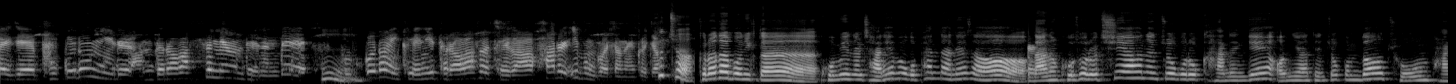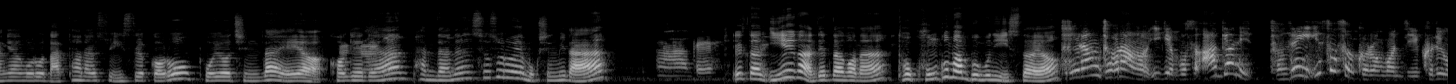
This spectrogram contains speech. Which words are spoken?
그러니까 이제 불구덩이를 안 들어갔으면 되는데 음. 불구덩이 괜히 들어가서 제가 화를 입은 거잖아요, 그죠? 그쵸. 그러다 보니까 고민을 잘 해보고 판단해서 나는 고소를 취하하는 쪽으로 가는 게 언니한테는 조금 더 좋은 방향으로 나타날 수 있을 거로 보여진다예요. 거기에 대한 판단은 스스로의 몫입니다. 아, 네. 일단 이해가 안 됐다거나 더 궁금한 부분이 있어요. 걔랑 저랑 이게 무슨 악연이 전생이 있어서 그런 건지 그리고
